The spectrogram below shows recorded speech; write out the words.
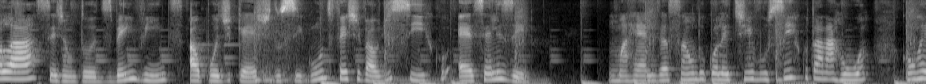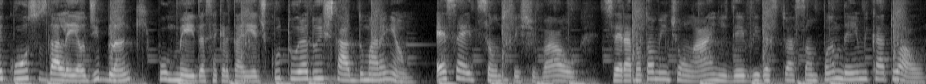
Olá, sejam todos bem-vindos ao podcast do segundo Festival de Circo SLZ, uma realização do coletivo Circo Tá na Rua, com recursos da Lei Aldir Blanc, por meio da Secretaria de Cultura do Estado do Maranhão. Essa edição do festival será totalmente online devido à situação pandêmica atual.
